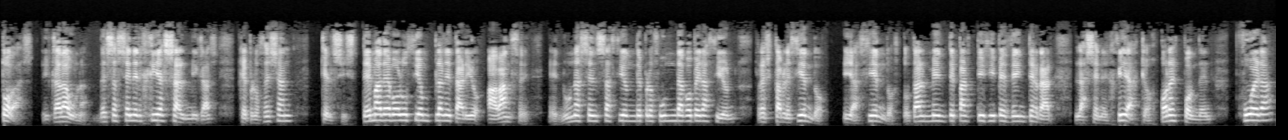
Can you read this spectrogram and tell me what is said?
todas y cada una de esas energías sálmicas que procesan que el sistema de evolución planetario avance en una sensación de profunda cooperación, restableciendo y haciéndoos totalmente partícipes de integrar las energías que os corresponden fuera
